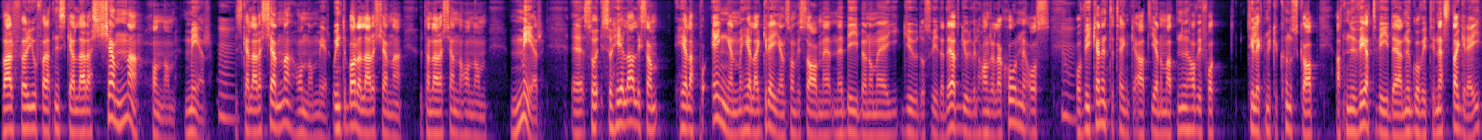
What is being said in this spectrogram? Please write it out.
Varför? Jo, för att ni ska lära känna honom mer. Mm. Ni ska lära känna honom mer. Och inte bara lära känna, utan lära känna honom mer. Eh, så, så hela liksom hela poängen med hela grejen som vi sa med, med Bibeln och med Gud och så vidare, det är att Gud vill ha en relation med oss. Mm. Och vi kan inte tänka att genom att nu har vi fått tillräckligt mycket kunskap, att nu vet vi det, nu går vi till nästa grej.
